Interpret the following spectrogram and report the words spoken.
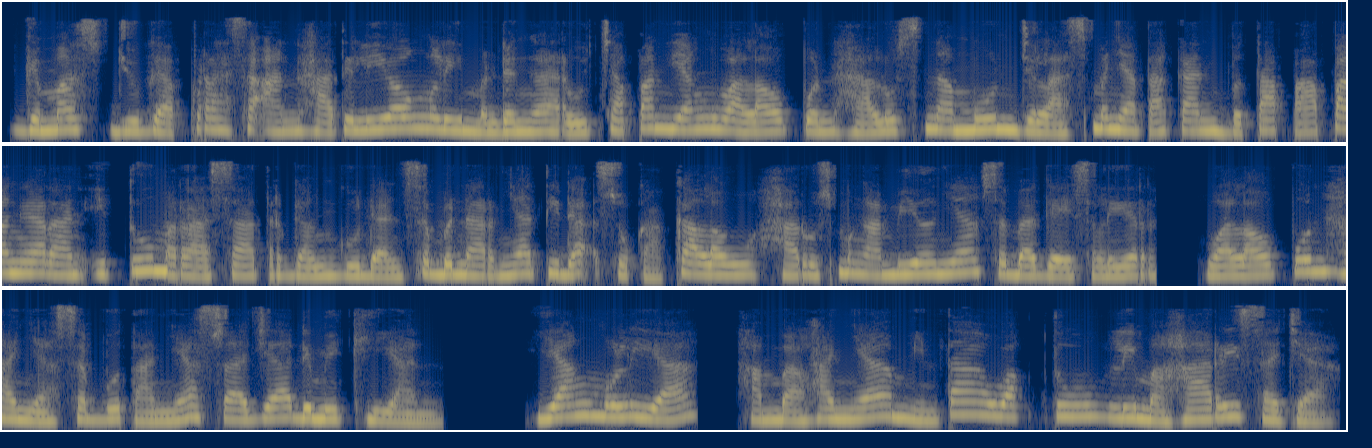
Gemas juga perasaan hati Liong Li mendengar ucapan yang walaupun halus namun jelas menyatakan betapa pangeran itu merasa terganggu dan sebenarnya tidak suka kalau harus mengambilnya sebagai selir, walaupun hanya sebutannya saja demikian. Yang mulia, hamba hanya minta waktu lima hari saja.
